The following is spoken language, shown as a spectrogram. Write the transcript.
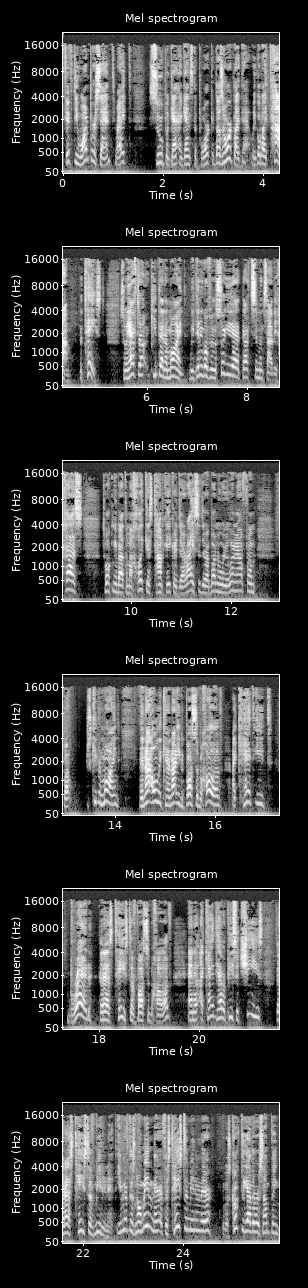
fifty one percent right soup against the pork. It doesn't work like that. We go by tam, the taste. So we have to keep that in mind. We didn't go through the sugi yet. That's Simon Sadiches, talking about the machlokes tam keikar deraisa the rabbanon where you learn out from. But just keep in mind that not only can I not eat basa b'chalav, I can't eat bread that has taste of basa b'chalav, and I can't have a piece of cheese that has taste of meat in it. Even if there's no meat in there, if there's taste of meat in there, it was cooked together or something.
